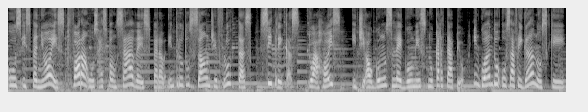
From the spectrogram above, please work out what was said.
Os espanhóis foram os responsáveis pela introdução de frutas cítricas, do arroz e de alguns legumes no cardápio, enquanto os africanos que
